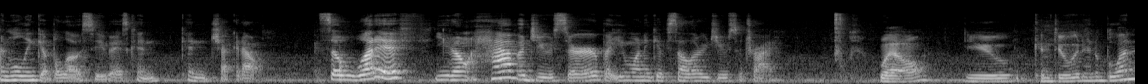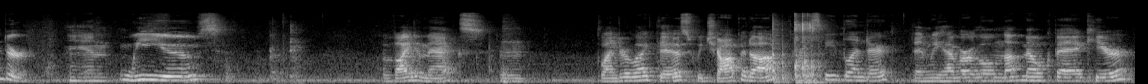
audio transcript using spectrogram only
And we'll link it below so you guys can, can check it out. So what if you don't have a juicer, but you wanna give celery juice a try? Well, you can do it in a blender. And we use a Vitamix. And blender like this. We chop it up. High speed blender. Then we have our little nut milk bag here.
